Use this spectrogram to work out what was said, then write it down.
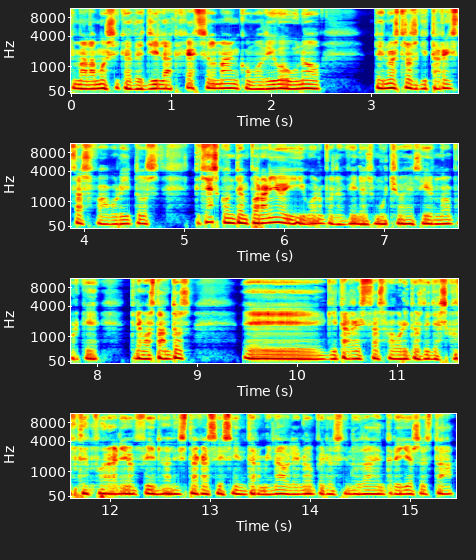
La música de Gilad Hesselman, como digo, uno de nuestros guitarristas favoritos de jazz contemporáneo y bueno, pues en fin, es mucho decir, ¿no? Porque tenemos tantos eh, guitarristas favoritos de jazz contemporáneo, en fin, la lista casi es interminable, ¿no? Pero sin duda entre ellos está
